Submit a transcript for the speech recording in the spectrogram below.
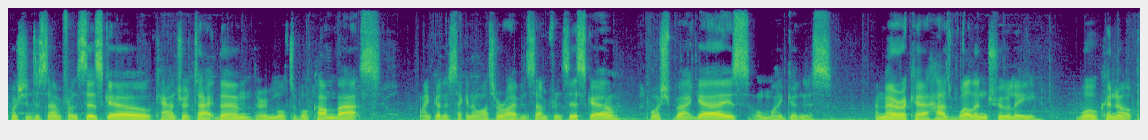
Push into San Francisco, counterattack them. They're in multiple combats. My goodness, second while to arrive in San Francisco. Push back, guys. Oh my goodness. America has well and truly woken up.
